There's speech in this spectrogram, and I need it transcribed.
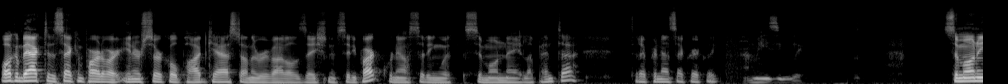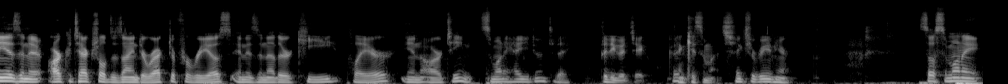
Welcome back to the second part of our Inner Circle podcast on the revitalization of City Park. We're now sitting with Simone Lapenta. Did I pronounce that correctly? Amazingly. Simone is an architectural design director for Rios and is another key player in our team. Simone, how are you doing today? Pretty good, Jacob. Good. Thank you so much. Thanks for being here. So, Simone,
